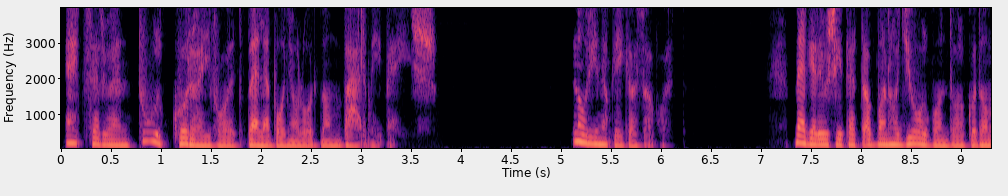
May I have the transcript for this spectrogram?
Egyszerűen túl korai volt belebonyolódnom bármibe is. Norinak igaza volt. Megerősített abban, hogy jól gondolkodom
